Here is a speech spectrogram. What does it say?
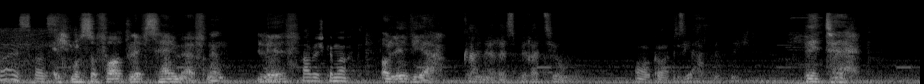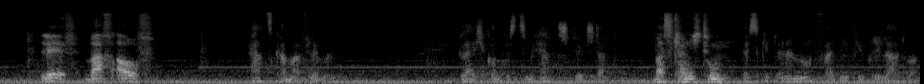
Da ist was. Ich muss sofort Livs Helm öffnen. Liv? Habe ich gemacht. Olivia? Keine Respiration. Oh Gott. Sie atmet nicht. Bitte. Liv, wach auf. Herzkammer flimmern. Gleich kommt es zum Herzstillstand. Was kann ich tun? Es gibt einen Notfalldefibrillator.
